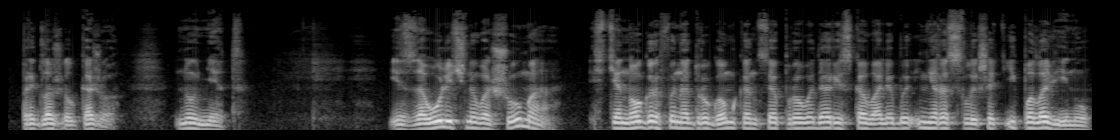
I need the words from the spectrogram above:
– предложил Кажо. «Ну нет». Из-за уличного шума стенографы на другом конце провода рисковали бы не расслышать и половину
